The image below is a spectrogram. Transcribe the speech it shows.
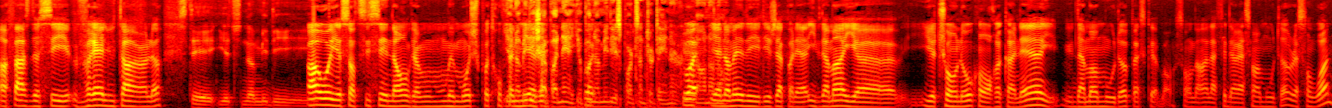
en face de ces vrais lutteurs-là. C'était. Y a-tu nommé des. Ah oui, il a sorti ses noms, que m- même moi, je suis pas trop Il a familier nommé des Japonais, il a pas Ouais. nommé des sports entertainers. Ouais, non, non, il a non. nommé des, des Japonais. Évidemment, il y a, il y a Chono qu'on reconnaît, évidemment Muda parce que bon, ils sont dans la fédération à Muda, Wrestle One,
